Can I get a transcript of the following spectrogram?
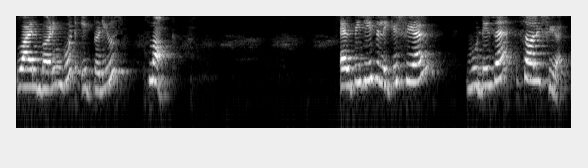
While burning wood, it produces smoke. LPG is a liquid fuel. Wood is a solid fuel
